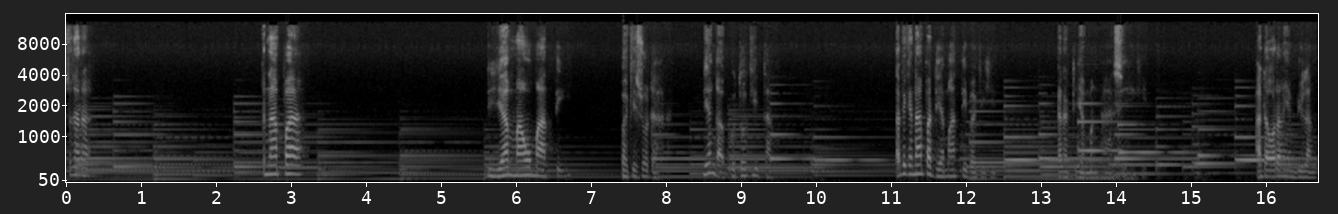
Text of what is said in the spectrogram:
Saudara, kenapa dia mau mati bagi saudara. Dia nggak butuh kita. Tapi kenapa dia mati bagi kita? Karena dia mengasihi kita. Ada orang yang bilang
